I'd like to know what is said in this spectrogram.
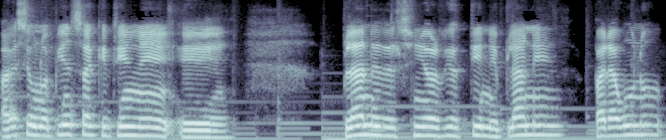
A veces uno piensa que tiene eh, planes del Señor, Dios tiene planes para uno,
